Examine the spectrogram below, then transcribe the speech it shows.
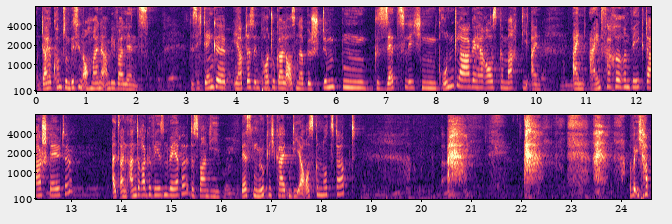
Und daher kommt so ein bisschen auch meine Ambivalenz. Dass ich denke, ihr habt das in Portugal aus einer bestimmten gesetzlichen Grundlage heraus gemacht, die ein, einen einfacheren Weg darstellte, als ein anderer gewesen wäre. Das waren die besten Möglichkeiten, die ihr ausgenutzt habt. Aber ich habe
